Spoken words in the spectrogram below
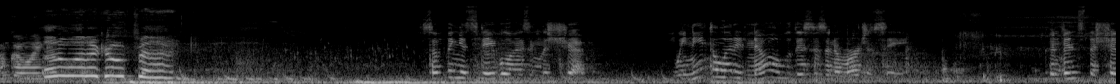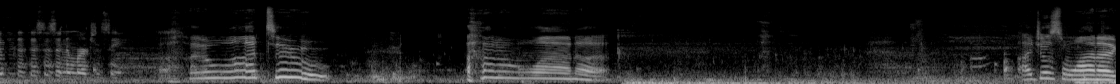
I'm going. I don't want to go back. Something is stabilizing the ship. We need to let it know this is an emergency. Convince the ship that this is an emergency. I don't want to. I don't wanna. I just wanna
